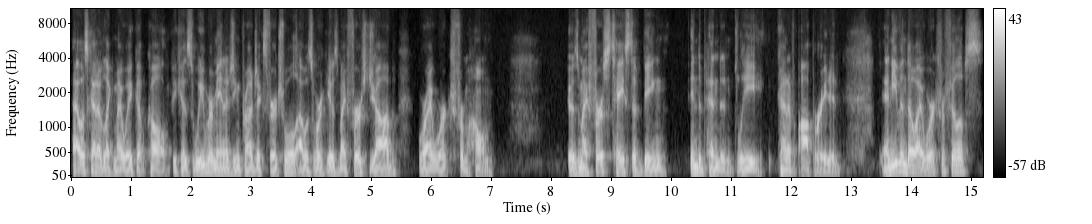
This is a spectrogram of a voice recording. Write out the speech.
that was kind of like my wake up call because we were managing projects virtual. I was working, it was my first job where I worked from home. It was my first taste of being independently kind of operated. And even though I worked for Philips,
